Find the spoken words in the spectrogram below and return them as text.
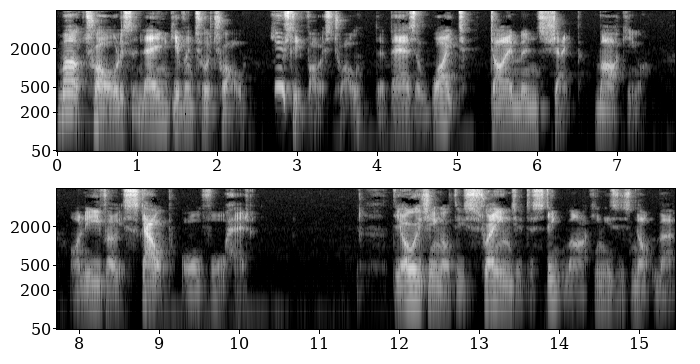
Marked troll is the name given to a troll usually forest troll, that bears a white diamond shape marking on either its scalp or forehead. The origin of these strange and distinct markings is not known,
